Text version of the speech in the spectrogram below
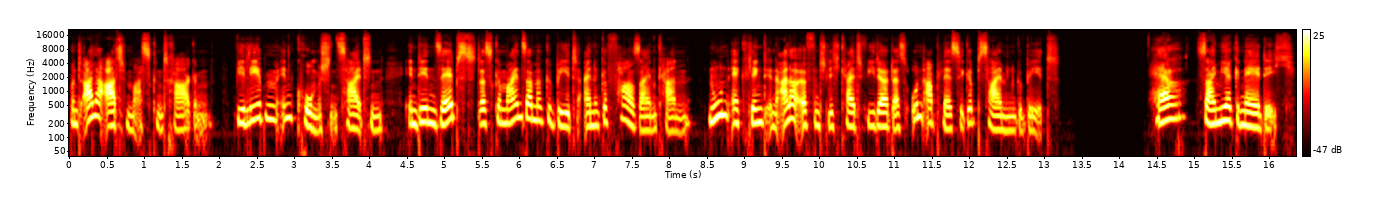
und alle Atemmasken tragen. Wir leben in komischen Zeiten, in denen selbst das gemeinsame Gebet eine Gefahr sein kann. Nun erklingt in aller Öffentlichkeit wieder das unablässige Psalmengebet. Herr, sei mir gnädig,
